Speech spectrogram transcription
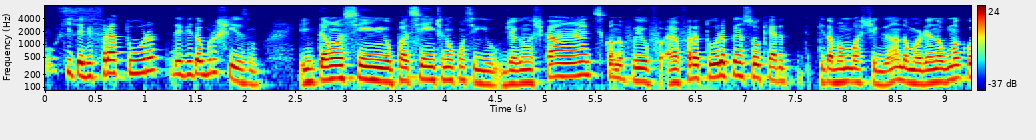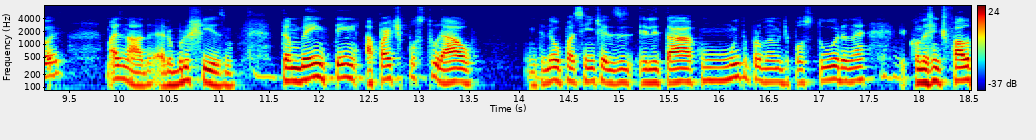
Puxa. que teve fratura devido ao bruxismo. Então, assim, o paciente não conseguiu diagnosticar antes, quando foi a fratura, pensou que era que estava mastigando ou mordendo alguma coisa, mas nada, era o bruxismo. Também tem a parte postural, Entendeu? O paciente, ele está com muito problema de postura, né? Uhum. Quando a gente fala,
